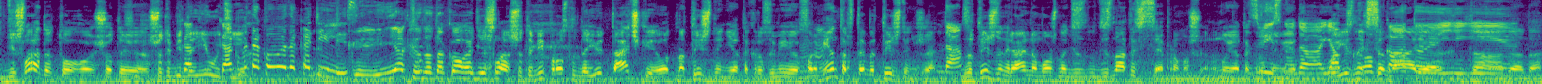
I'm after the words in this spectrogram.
дійшла до того, що ти що тобі Як, дають як ви такого докатились? К- Як ти до такого дійшла, що тобі просто дають тачки? От на тиждень, я так розумію, фарментер в тебе тиждень вже. Да. За тиждень реально можна діз- дізнатися все про машину. Ну я так Звісно, розумію. да. У Я різних сценаріях. її Да, да, да.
